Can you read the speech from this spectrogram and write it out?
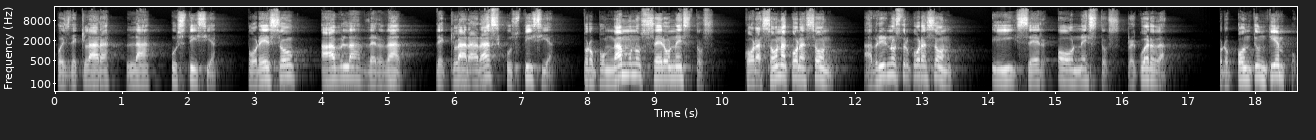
pues declara la justicia. Por eso habla verdad, declararás justicia. Propongámonos ser honestos, corazón a corazón, abrir nuestro corazón y ser honestos. Recuerda, proponte un tiempo,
